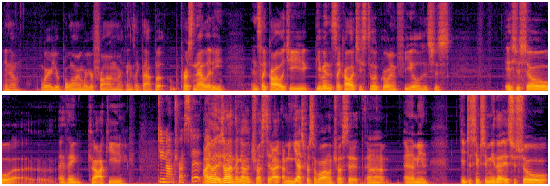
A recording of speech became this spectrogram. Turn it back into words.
you know, where you're born, where you're from, or things like that. But personality in psychology, given that psychology is still a growing field, it's just, it's just so, uh, I think, cocky. Do you not trust it? I don't. It's not anything I don't trust it. I, I mean, yes. First of all, I don't trust it, uh, and I mean, it just seems to me that it's just so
